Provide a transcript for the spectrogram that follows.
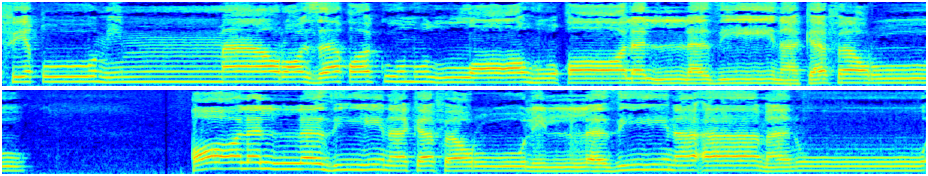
أنفقوا مما رزقكم الله قال الذين كفروا قال الذين كفروا للذين آمنوا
